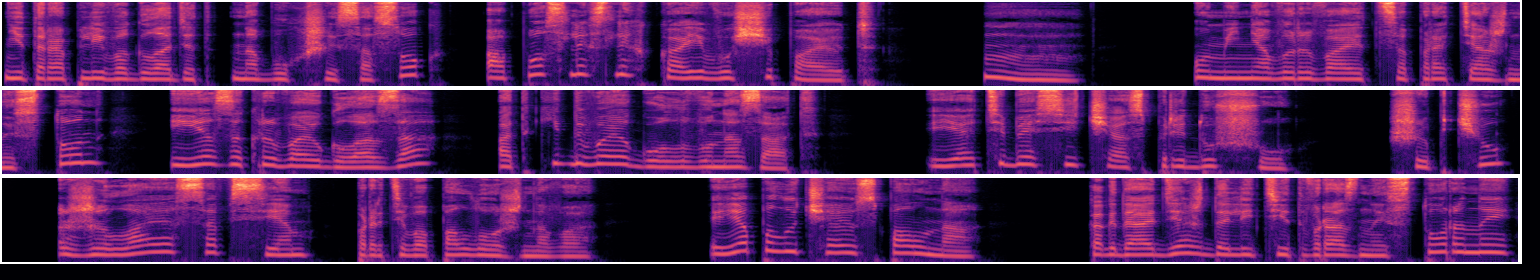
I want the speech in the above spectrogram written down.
неторопливо гладят набухший сосок, а после слегка его щипают. Ммм, у меня вырывается протяжный стон, и я закрываю глаза, откидывая голову назад. «Я тебя сейчас придушу», шепчу, желая совсем противоположного. Я получаю сполна. Когда одежда летит в разные стороны,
